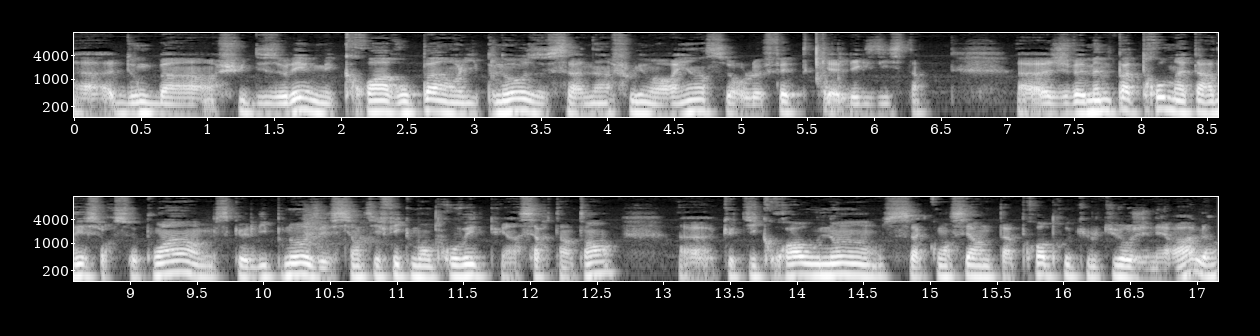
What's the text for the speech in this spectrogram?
Euh, donc ben, je suis désolé, mais croire ou pas en l'hypnose, ça n'influe en rien sur le fait qu'elle existe. Euh, je vais même pas trop m'attarder sur ce point, parce que l'hypnose est scientifiquement prouvée depuis un certain temps. Euh, que tu crois ou non, ça concerne ta propre culture générale.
